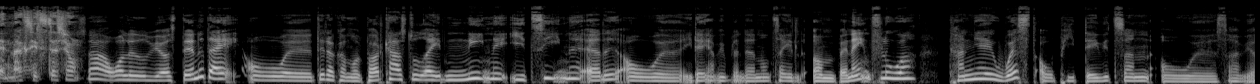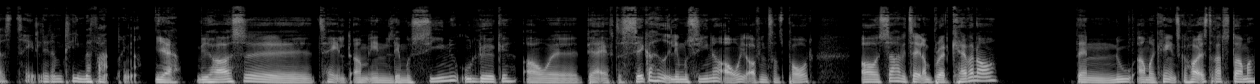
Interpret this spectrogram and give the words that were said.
Danmarks hitstation. Så overlevede vi også denne dag, og øh, det er der kommet et podcast ud af den 9. i 10. er det, og øh, i dag har vi blandt andet talt om bananfluer, Kanye West og Pete Davidson, og øh, så har vi også talt lidt om klimaforandringer. Ja, vi har også øh, talt om en limousineulykke, og øh, derefter sikkerhed i limousiner og i offentlig transport. Og så har vi talt om Brett Kavanaugh, den nu amerikanske højesteretsdommer.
